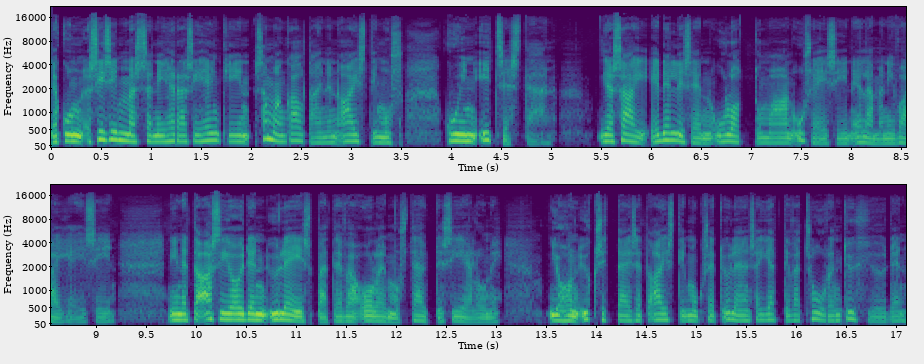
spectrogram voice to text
ja kun sisimmässäni heräsi henkiin samankaltainen aistimus kuin itsestään, ja sai edellisen ulottumaan useisiin elämäni vaiheisiin, niin että asioiden yleispätevä olemus täytti sieluni, johon yksittäiset aistimukset yleensä jättivät suuren tyhjyyden,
